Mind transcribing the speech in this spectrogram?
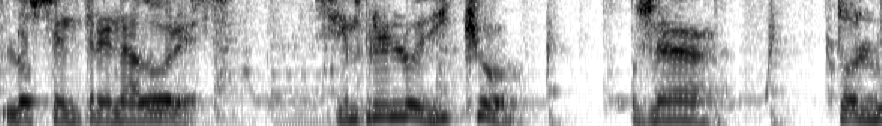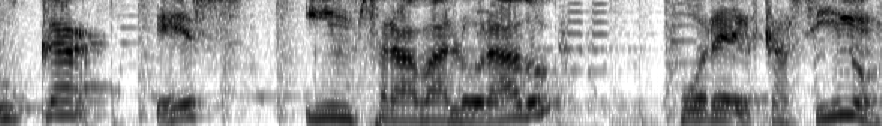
los entrenadores. Siempre lo he dicho, o sea, Toluca es infravalorado por el casino.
